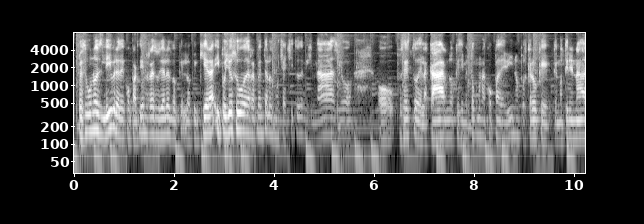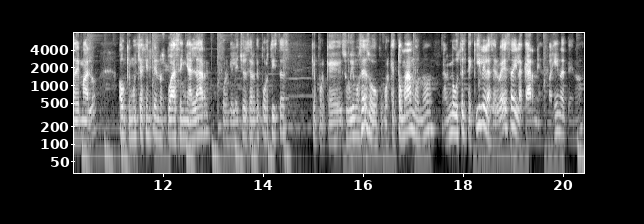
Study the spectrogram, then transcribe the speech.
pues, uno es libre de compartir en redes sociales lo que, lo que quiera. Y, pues, yo subo de repente a los muchachitos de mi gimnasio, o, pues, esto de la carne, o que si me tomo una copa de vino, pues, creo que, que no tiene nada de malo. Aunque mucha gente nos pueda señalar, porque el hecho de ser deportistas, que por qué subimos eso, o por qué tomamos, ¿no? A mí me gusta el tequila y la cerveza y la carne, imagínate, ¿no?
